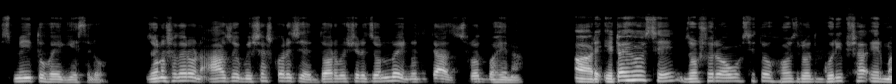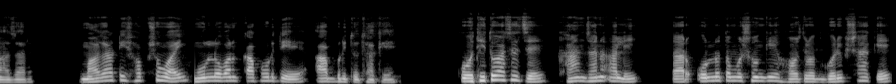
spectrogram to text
স্মৃত হয়ে গিয়েছিল। জনসাধারণ আজও বিশ্বাস করে যে, দরবেশের জন্যই নদীতে আজ স্রোত বহে না। আর এটাই হচ্ছে যশোরে অবস্থিত হজরত গরিব শাহ এর মাজার। মাজারটি সবসময় মূল্যবান কাপড় দিয়ে আবৃত থাকে। কথিত আছে যে, খান জাহান আলী তার অন্যতম সঙ্গী হজরত গরিব শাহকে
